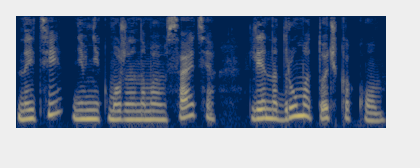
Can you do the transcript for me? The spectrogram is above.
Найти дневник можно на моем сайте lenadruma.com.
